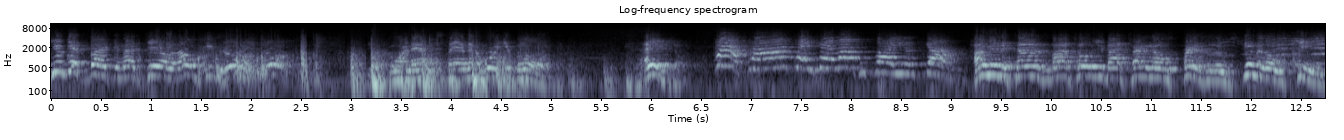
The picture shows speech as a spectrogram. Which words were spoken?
You get back in that jail and I'll keep going. You go in there and stand there where you belong. Angel, Hi, Tom. Take care of office while you was gone. how many times have I told you about turning those prisoners loose? Give me those keys.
